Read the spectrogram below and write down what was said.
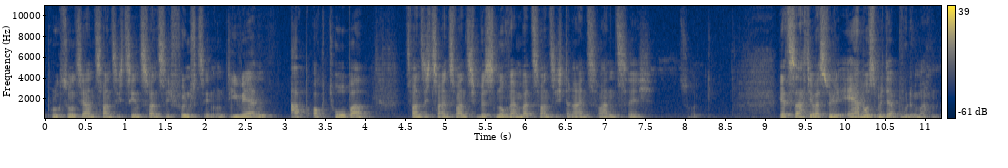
Produktionsjahren 2010, 2015. Und die werden ab Oktober 2022 bis November 2023 zurück. Jetzt sagt ihr, was will Airbus mit der Bude machen?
